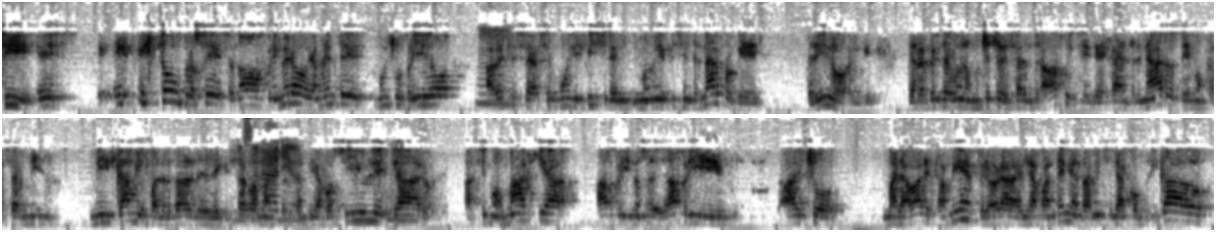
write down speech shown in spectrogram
Sí, es es, todo un proceso, ¿no? Primero, obviamente, muy sufrido, a veces se hace muy difícil muy difícil entrenar porque, te digo, de repente algunos muchachos les salen trabajo y tienen que dejar de entrenar o tenemos que hacer mil, mil cambios para tratar de, que sea la mayor cantidad posible, claro, hacemos magia, APRI, no sé, APRI ha hecho malabares también, pero ahora en la pandemia también se le ha complicado,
